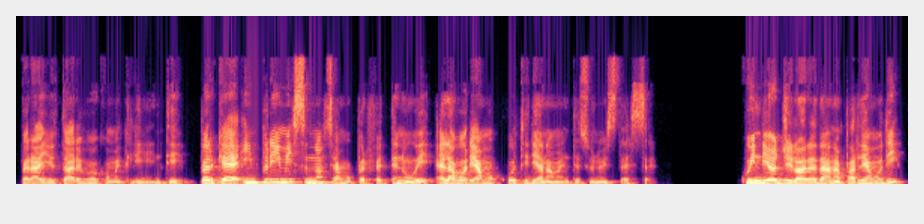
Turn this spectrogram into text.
per aiutare voi come clienti, perché in primis non siamo perfette noi e lavoriamo quotidianamente su noi stesse. Quindi oggi Loredana parliamo di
